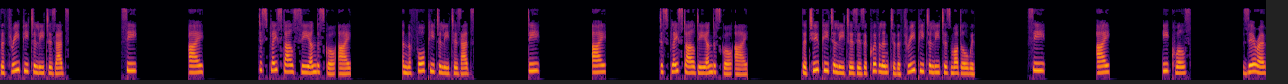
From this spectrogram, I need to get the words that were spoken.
The 3 petaliters adds c i display style c underscore i and the 4 petaliters adds d i display style d underscore i the 2 petaliters is equivalent to the 3 petaliters model with C I equals 0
